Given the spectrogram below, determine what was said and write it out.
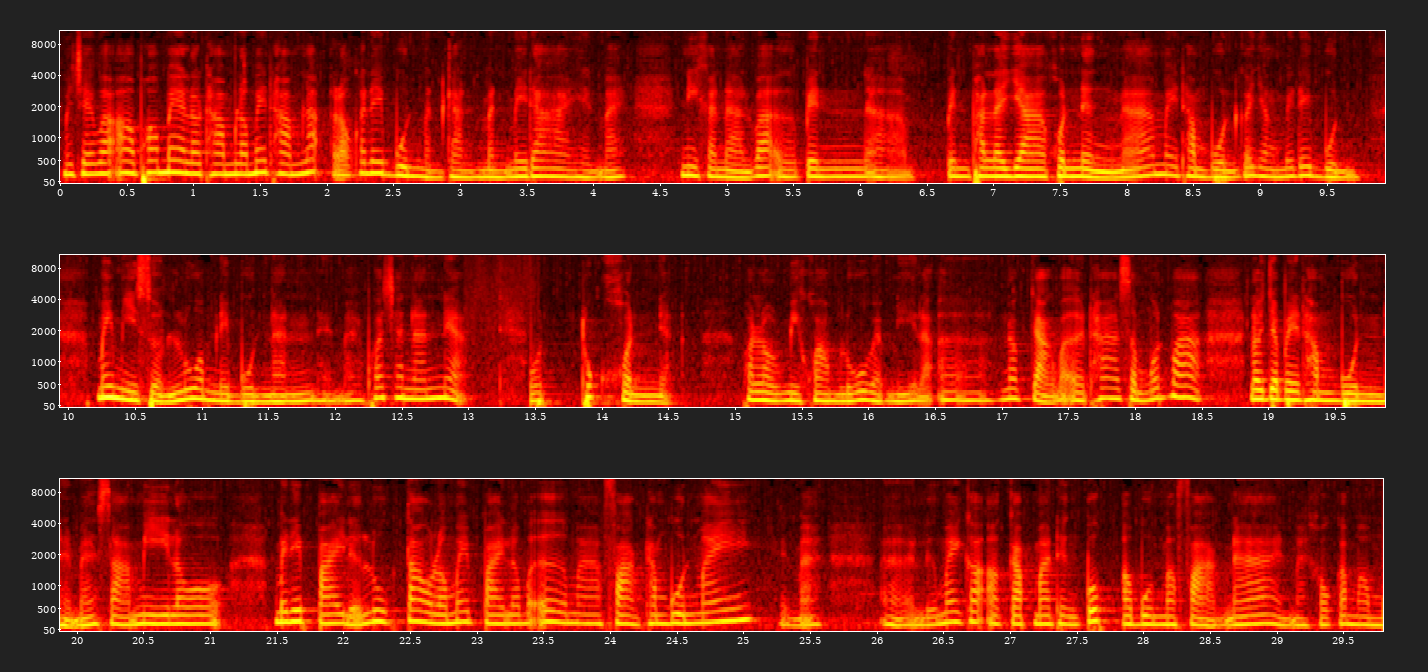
ไม่ใช่ว่าอ้าวพ่อแม่เราทำเราไม่ทำละเราก็ได้บุญเหมือนกันมันไม่ได้เห็นไหมนี่ขนาดว่าเออเป็นเป็นภรรยาคนหนึ่งนะ ไม่ทำบุญก็ยังไม่ได้บุญ ไม่มีส่วนร่วมในบุญนั้นเห็นไหมเพราะฉะนั้นเนี่ยทุกคนเนี่ยพอเรามีความรู้แบบนี้แล้วนอกจากว่าเออถ้าสมมติว่าเราจะไปทำบุญเห็นไหมสามีเรา ไม่ได้ไปหรือลูกเต้าเราไม่ไปเราเออมาฝากทำบุญไหมเห็นไหมหรือไม่ก็เอากลับมาถึงปุ๊บเอาบุญมาฝากนะเห็นไหมเขาก็มาโม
